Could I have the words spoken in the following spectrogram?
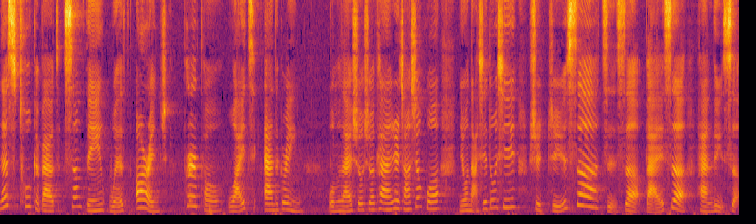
Let's talk about something with orange, purple, white, and green。 我们来说说看，日常生活有哪些东西是橘色、紫色、白色和绿色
